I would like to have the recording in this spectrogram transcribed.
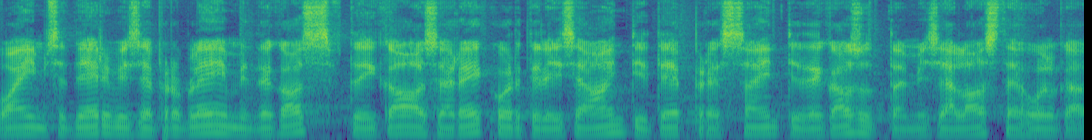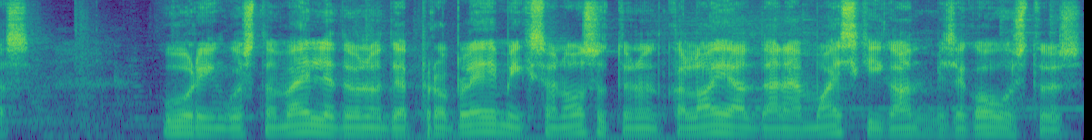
vaimse tervise probleemide kasv tõi kaasa rekordilise antidepressantide kasutamise laste hulgas. uuringust on välja tulnud, et probleemiks on osutunud ka laialdane maski kandmise kohustus.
